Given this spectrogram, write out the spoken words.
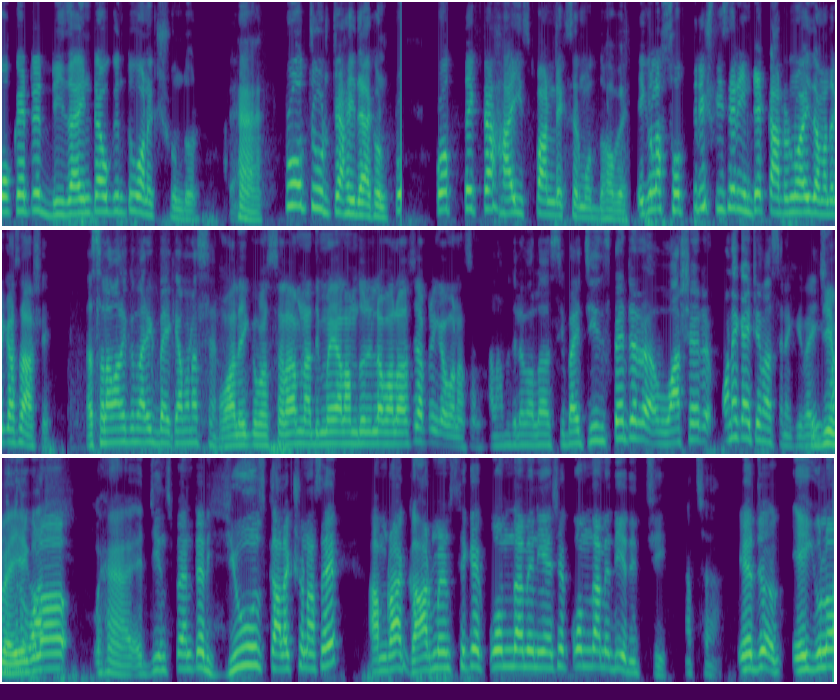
পকেটের ডিজাইনটাও কিন্তু অনেক সুন্দর। হ্যাঁ প্রচুর চাহিদা এখন। প্রত্যেকটা হাই স্পান্ডেক্স এর মধ্যে হবে। এগুলো ছত্রিশ পিসের ইনটেক কার্টুন ওয়াইজ আমাদের কাছে আসে। আসসালামু আলাইকুম আরিক ভাই কেমন আছেন? ওয়ালাইকুম আসসালাম। নাদিম ভাই আলহামদুলিল্লাহ ভালো আছে। আপনি কেমন আছেন? আলহামদুলিল্লাহ ভালো আছি ভাই। জিন্স প্যান্টের ওয়াশের অনেক আইটেম আছে নাকি ভাই? জি ভাই এগুলো হ্যাঁ জিন্স প্যান্টের হিউজ কালেকশন আছে। আমরা গার্মেন্টস থেকে কম দামে নিয়ে এসে কম দামে দিয়ে দিচ্ছি। আচ্ছা। এর এইগুলো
